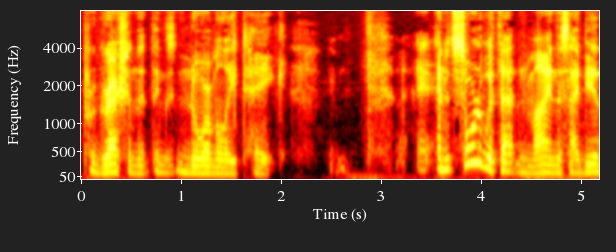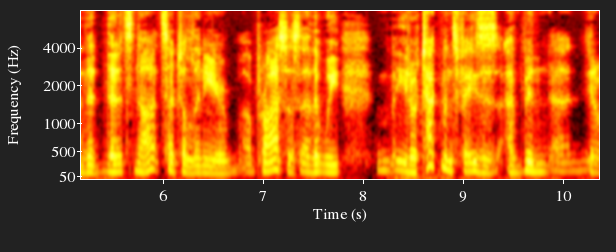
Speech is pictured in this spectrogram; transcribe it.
progression that things normally take. And it's sort of with that in mind, this idea that, that it's not such a linear uh, process uh, that we, you know, Tuckman's phases have been, uh, you know,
